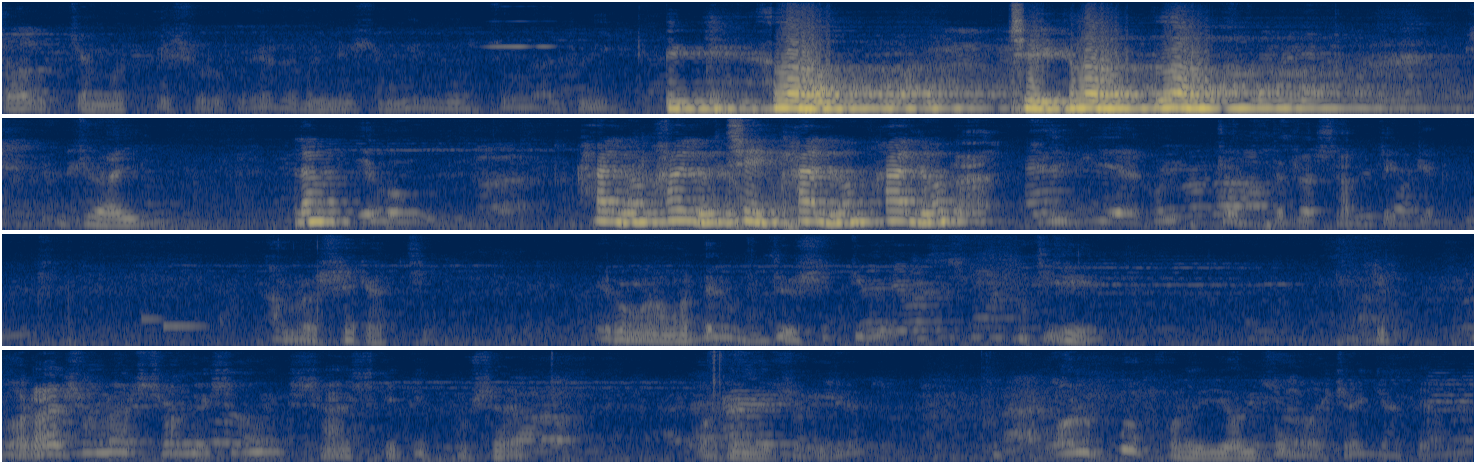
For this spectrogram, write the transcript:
সব থেকে শুরু করে রবীন্দ্রসঙ্গীত নজরুল আধুনিক. জয়। এবং hello hello check hello hello. আমরা এখন চোদ্দোটা সাবজেক্টের আমরা শেখাচ্ছি। এবং আমাদের উদ্দেশ্য ছিল যে যে পড়াশোনার সঙ্গে সঙ্গে সাংস্কৃতিক প্রসার ঘটানোর জন্য খুব অল্প খরচ, অল্প পয়সায় যাতে আমরা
